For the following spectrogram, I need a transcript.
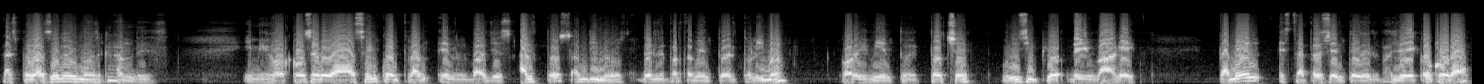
Las poblaciones más grandes y mejor conservadas se encuentran en los valles altos andinos del departamento del Tolima, corregimiento de Toche, municipio de Ibagué también está presente en el Valle de Cocora,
